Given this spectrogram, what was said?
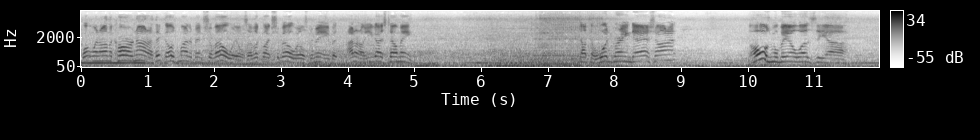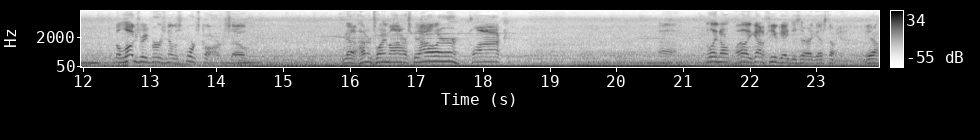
what went on the car or not. I think those might have been Chevelle wheels. They look like Chevelle wheels to me, but I don't know. You guys tell me. Got the wood grain dash on it. The Oldsmobile was the uh, the luxury version of the sports car. So we got 120 mile an hour speedometer, clock. Uh, really don't. Well, you got a few gauges there, I guess, don't you? Yeah.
